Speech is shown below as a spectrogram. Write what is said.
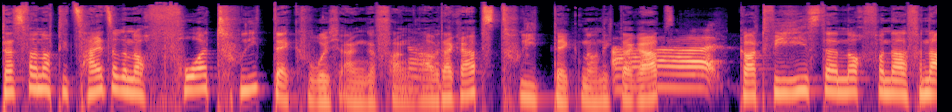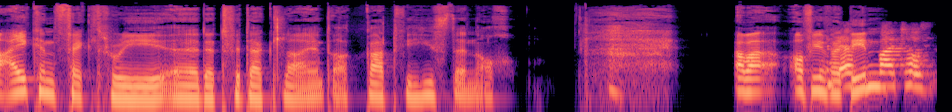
das war noch die Zeit sogar noch vor TweetDeck, wo ich angefangen Ja. habe. Da gab's TweetDeck noch nicht. Da gab's, ah, Gott, wie hieß der noch von der, von der Icon Factory, äh, der Twitter-Client? Oh Gott, wie hieß der noch? Aber auf jeden Fall, den, 2000,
